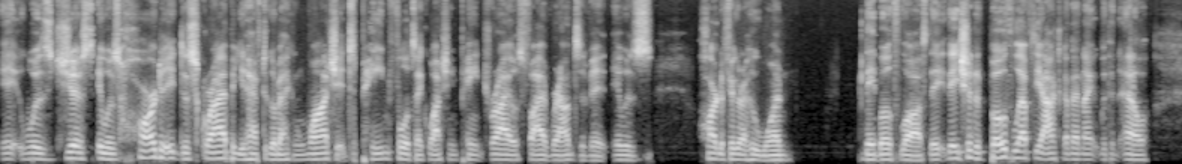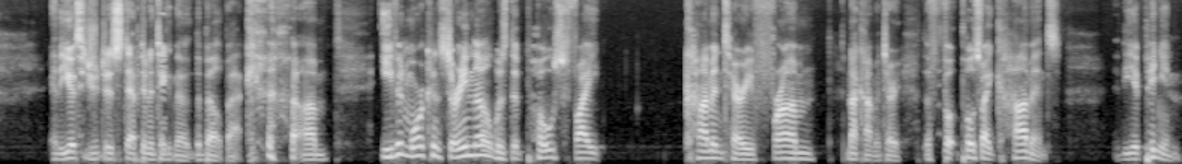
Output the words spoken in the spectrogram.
It was just, it was hard to describe it. You'd have to go back and watch it. It's painful. It's like watching paint dry. It was five rounds of it. It was hard to figure out who won. They both lost. They, they should have both left the octagon that night with an L. And the UFC should just stepped in and taken the, the belt back. um, even more concerning, though, was the post fight commentary from not commentary, the f- post fight comments, the opinion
